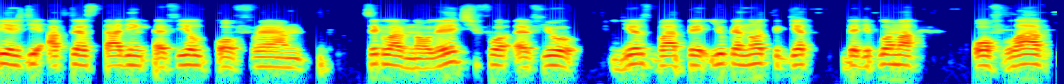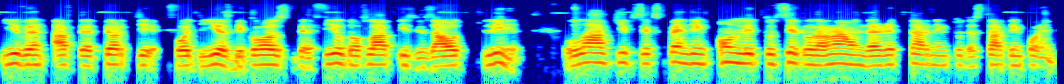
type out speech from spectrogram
PhD after studying a field of um, secular knowledge for a few years, but uh, you cannot get the diploma of love even after 30, 40 years because the field of love is without limit love keeps expanding only to circle around and returning to the starting point.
